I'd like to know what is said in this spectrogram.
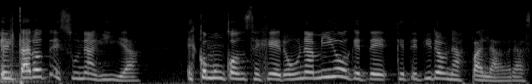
El tarot es una guía, es como un consejero, un amigo que te, que te tira unas palabras.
